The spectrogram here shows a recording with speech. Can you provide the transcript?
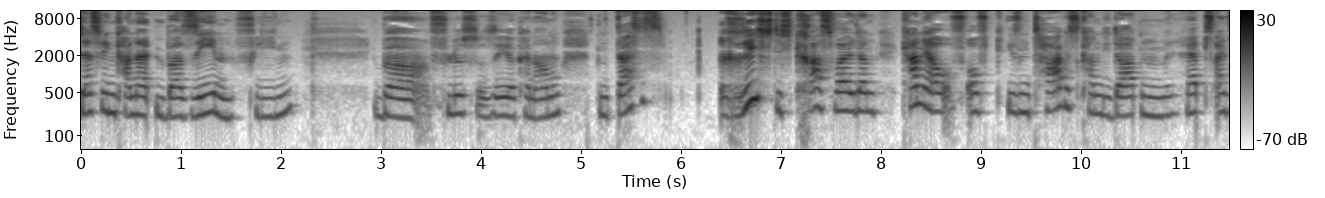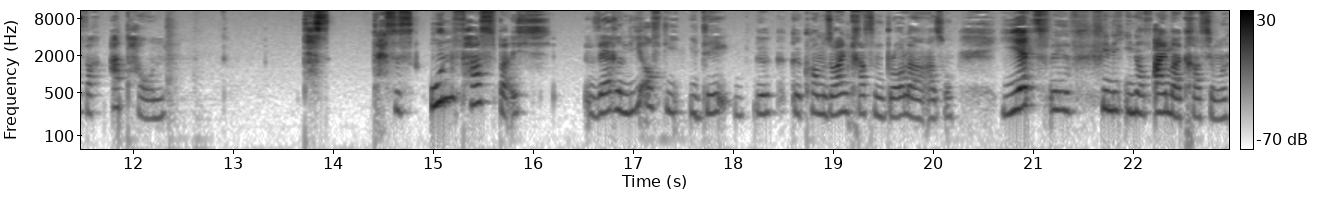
deswegen kann er über Seen fliegen, über Flüsse, See, keine Ahnung. Das ist richtig krass, weil dann kann er auf, auf diesen Tageskandidaten-Maps einfach abhauen. Das, das ist unfassbar. Ich wäre nie auf die Idee ge gekommen, so einen krassen Brawler. Also, jetzt finde ich ihn auf einmal krass, Junge.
